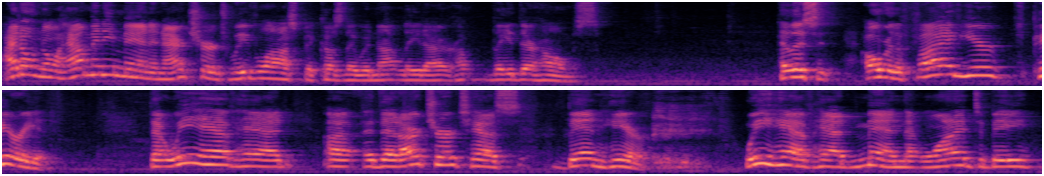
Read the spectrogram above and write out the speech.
I don't know how many men in our church we've lost because they would not lead, our, lead their homes. Hey, listen, over the five year period that we have had uh, that our church has been here, we have had men that wanted to be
